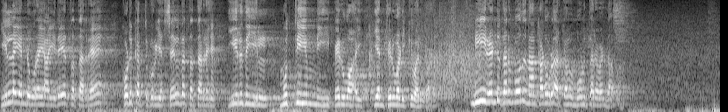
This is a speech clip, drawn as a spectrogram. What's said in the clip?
இல்லை என்று உரையா இதயத்தை தர்றேன் கொடுக்கறதுக்குரிய செல்வத்தை தர்றேன். இறுதியில் முத்தியும் நீ பெறுவாய் என் திருவடிக்கு வருவாய். நீ ரெண்டு தரும்போது நான் கடவுளாக இருக்கவன் மூணு தர வேண்டாமா?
